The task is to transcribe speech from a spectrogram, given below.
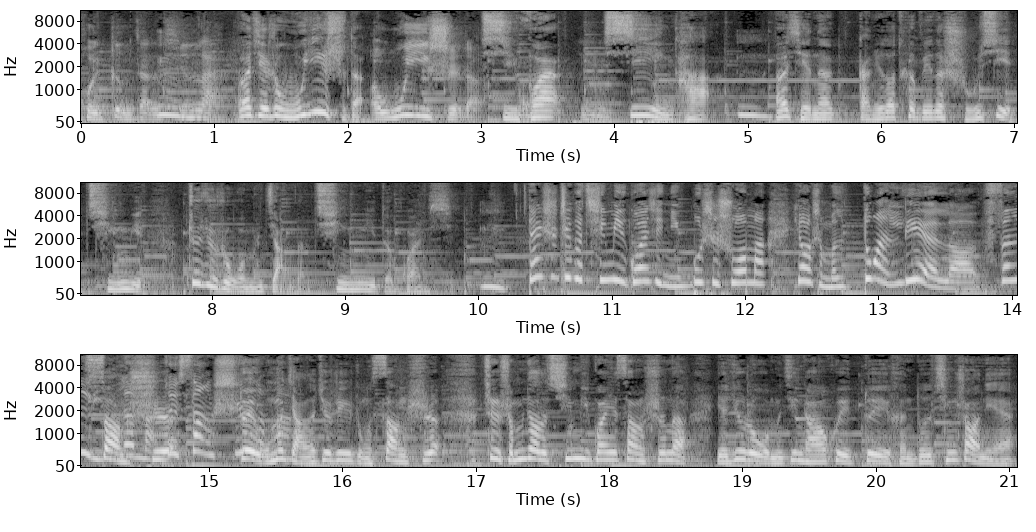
会更加的青睐，而且是无意识的，呃，无意识的喜欢、嗯吸引他，嗯而且呢，感觉到特别的熟悉、亲密，这就是我们讲的亲密的关系。嗯，但是这个亲密关系，您不是说吗？要什么断裂了、分离了嘛？丧失，对，丧失了对我们讲的就是一种丧失。这个什么叫做亲密关系丧失呢？也就是我们经常会对很多青少年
